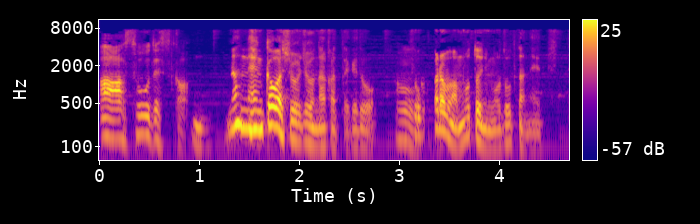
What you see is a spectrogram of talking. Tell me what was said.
ああ、そうですか。うん何年かは症状なかったけど、うんそこからは元に戻ったねっつって。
